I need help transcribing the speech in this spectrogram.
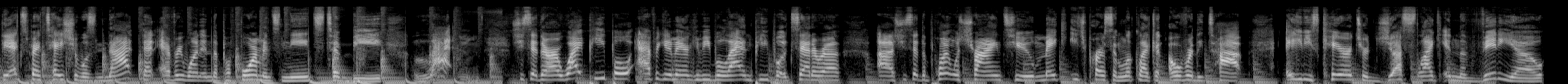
The expectation was not that everyone in the performance needs to be Latin. She said there are white people, African American people, Latin people, etc. Uh, she said the point was trying to make each person look like an over the top 80s character, just like in the video,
